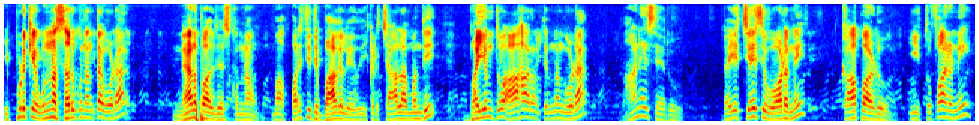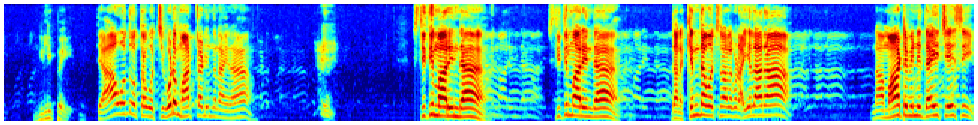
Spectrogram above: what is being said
ఇప్పటికే ఉన్న సరుకునంతా కూడా నేలపాలు చేసుకున్నాం. మా పరిస్థితి బాగలేదు. ఇక్కడ చాలామంది భయంతో ఆహారం తినడం కూడా మానేశారు. దయచేసి ఓడని కాపాడు. ఈ తుఫానుని నిలిపై దేవదూత వచ్చి కూడా మాట్లాడింది నాయన. స్థితి మారిందా? స్థితి మారిందా? దాని కింద వచ్చిన కూడా అయ్యలారా నా మాట విని దయచేసి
